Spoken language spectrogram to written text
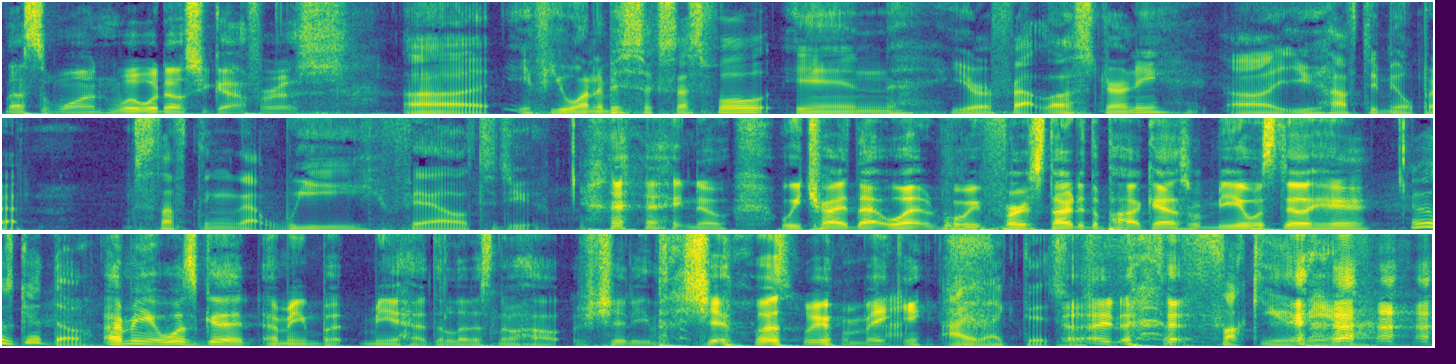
that's the one. Well, what else you got for us? Uh, if you want to be successful in your fat loss journey, uh, you have to meal prep. Something that we fail to do. I know we tried that what when we first started the podcast when Mia was still here. It was good though. I mean, it was good. I mean, but Mia had to let us know how shitty the shit was we were making. I, I liked it. So, so fuck you, yeah.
